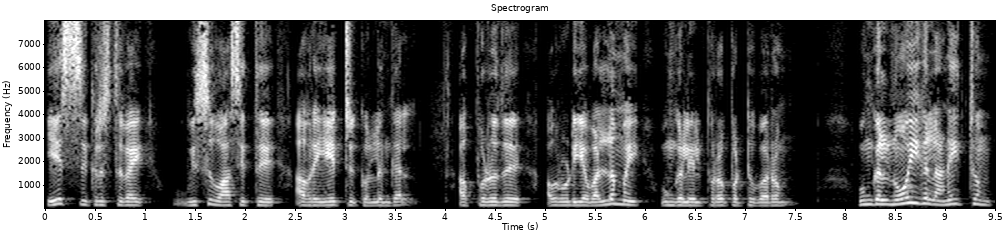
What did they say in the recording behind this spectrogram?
இயேசு கிறிஸ்துவை விசுவாசித்து அவரை ஏற்றுக்கொள்ளுங்கள். அப்பொழுது அவருடைய வல்லமை உங்களில் புறப்பட்டு வரும். உங்கள் நோய்கள் அனைத்தும்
